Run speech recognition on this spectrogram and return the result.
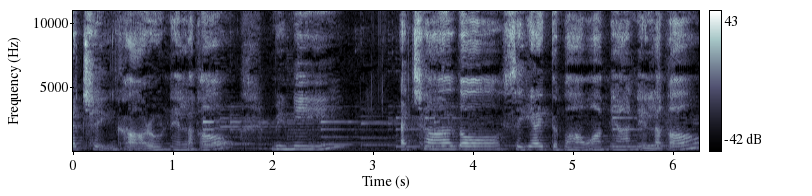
အချိန်ခါတို့နှင့်၎င်းမိမိအခြားသောစရိုက်တဘာဝများနှင့်၎င်း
